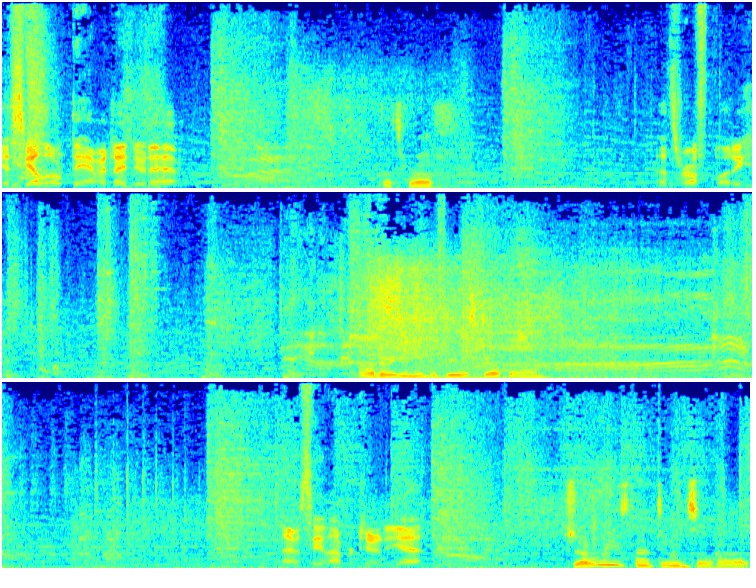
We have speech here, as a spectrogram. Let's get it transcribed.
Yeah, see how little damage I do to him? That's rough. That's rough, buddy. I wonder what you need to do to steal from him. I haven't seen an opportunity yet. Joey's not doing so hot.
